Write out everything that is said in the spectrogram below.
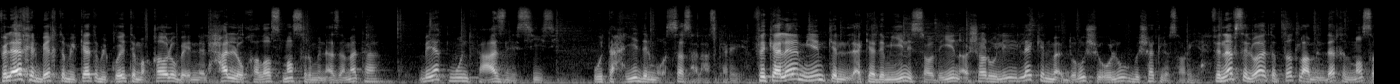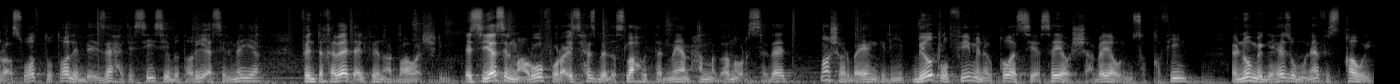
في الآخر بيختم الكاتب الكويتي مقاله بإن الحل وخلاص مصر من ازماتها بيكمن في عزل السيسي وتحييد المؤسسة العسكرية. في كلام يمكن الأكاديميين السعوديين أشاروا ليه لكن ما قدروش يقولوه بشكل صريح. في نفس الوقت بتطلع من داخل مصر أصوات تطالب بإزاحة السيسي بطريقة سلمية في انتخابات 2024 السياسي المعروف ورئيس حزب الإصلاح والتنمية محمد أنور السادات نشر بيان جديد بيطلب فيه من القوى السياسية والشعبية والمثقفين انهم يجهزوا منافس قوي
